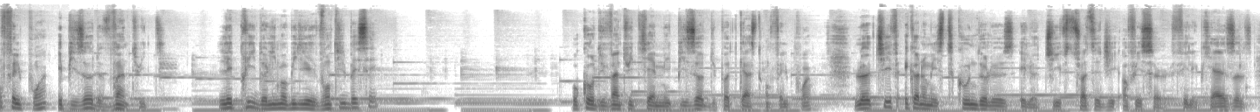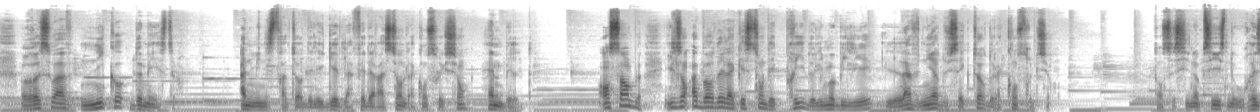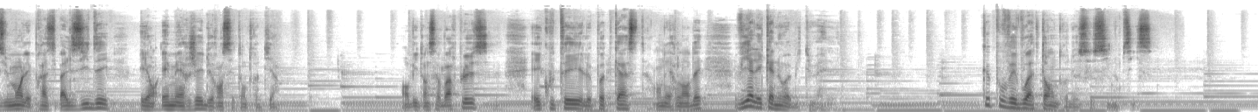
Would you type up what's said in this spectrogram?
On fait le point, épisode 28. Les prix de l'immobilier vont-ils baisser? Au cours du 28e épisode du podcast On fait le point, le Chief Economist Deleuze et le Chief Strategy Officer Philippe Jezels reçoivent Nico de Meester, administrateur délégué de la Fédération de la construction Hembuild. Ensemble, ils ont abordé la question des prix de l'immobilier et l'avenir du secteur de la construction. Dans ce synopsis, nous résumons les principales idées ayant émergé durant cet entretien. Envie d'en savoir plus? Écoutez le podcast en néerlandais via les canaux habituels. Que pouvez-vous attendre de ce synopsis?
